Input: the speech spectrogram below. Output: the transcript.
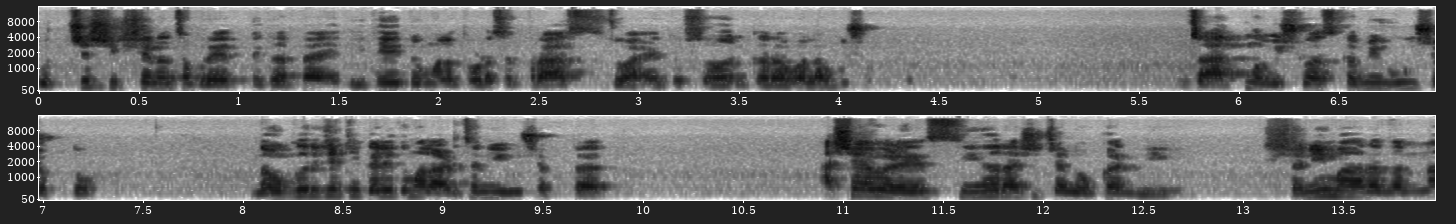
उच्च शिक्षणाचा प्रयत्न करत आहेत इथे तुम्हाला थोडासा त्रास जो आहे तो सहन करावा लागू शकतो. तुमचा आत्मविश्वास कमी होऊ शकतो. नोकरीच्या ठिकाणी तुम्हाला अडचणी येऊ शकतात. अशा वेळेस सिंह राशीच्या लोकांनी शनी महाराजांना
